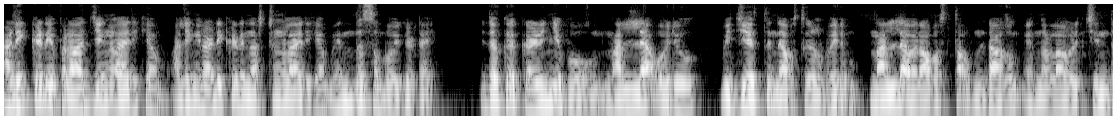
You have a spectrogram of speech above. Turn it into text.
അടിക്കടി പരാജയങ്ങളായിരിക്കാം. അല്ലെങ്കിൽ അടിക്കടി നഷ്ടങ്ങളായിരിക്കാം. എന്ത് സംഭവിക്കട്ടെ? ഇതൊക്കെ കഴിഞ്ഞു പോകും. നല്ല ഒരു വിജയത്തിന്റെ അവസ്ഥകൾ വരും. നല്ല ഒരു അവസ്ഥ ഉണ്ടാകും എന്നുള്ള ഒരു ചിന്ത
